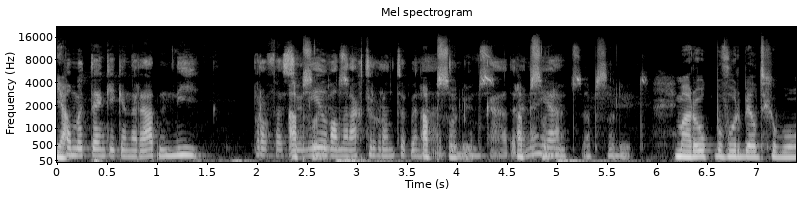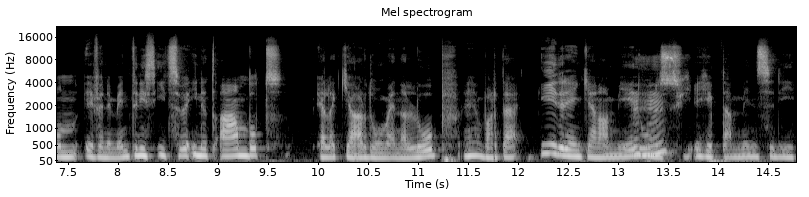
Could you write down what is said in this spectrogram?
eh, om het denk ik inderdaad niet professioneel Absoluut. van de achtergrond te, bena- te Absoluut. Ja. absoluut, absoluut. Maar ook bijvoorbeeld gewoon evenementen is iets in het aanbod. Elk jaar doen wij een loop, hè, waar dat iedereen kan aan meedoen. Mhm. Dus je hebt dan mensen die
